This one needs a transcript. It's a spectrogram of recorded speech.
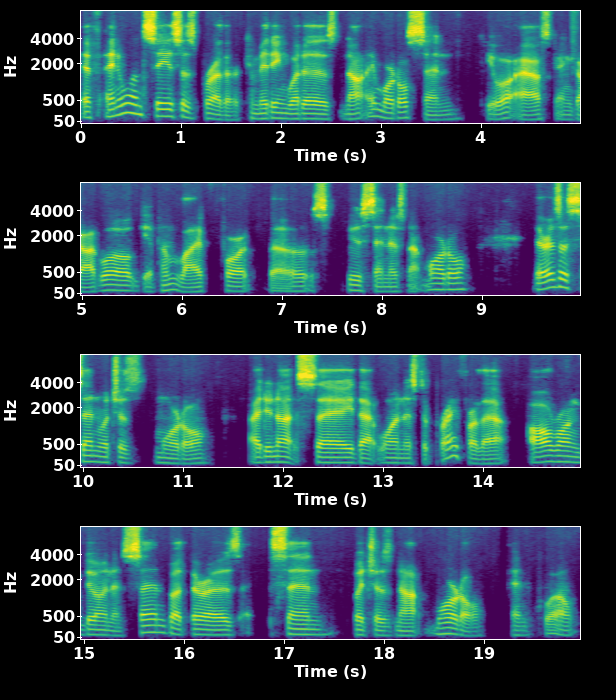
If anyone sees his brother committing what is not a mortal sin, he will ask, and God will give him life for those whose sin is not mortal. There is a sin which is mortal. I do not say that one is to pray for that. All wrongdoing is sin, but there is sin which is not mortal. End quote.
